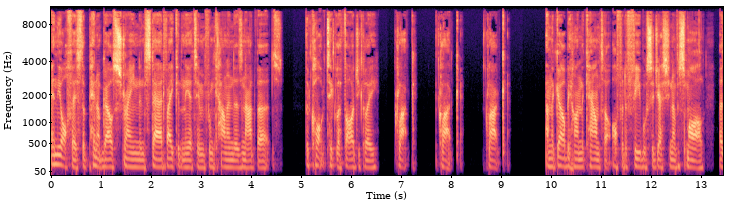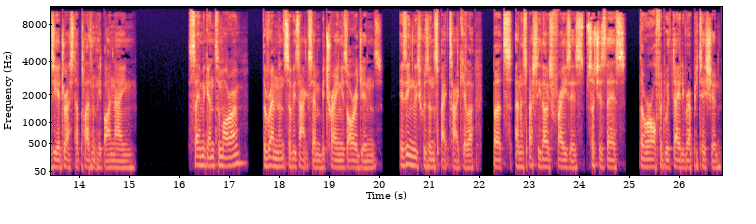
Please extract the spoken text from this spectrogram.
In the office, the pin-up girls strained and stared vacantly at him from calendars and adverts. The clock ticked lethargically. Clack, clack, clack. And the girl behind the counter offered a feeble suggestion of a smile as he addressed her pleasantly by name. Same again tomorrow? The remnants of his accent betraying his origins. His English was unspectacular, but, and especially those phrases, such as this, that were offered with daily repetition,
